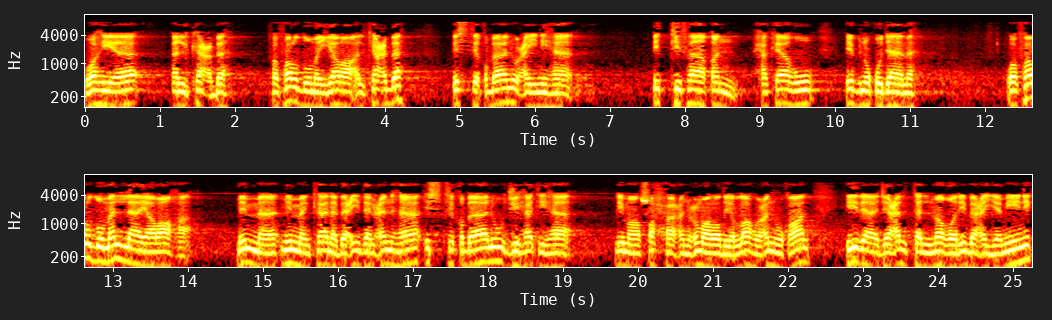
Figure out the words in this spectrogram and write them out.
وهي الكعبة ففرض من يرى الكعبة استقبال عينها. اتفاقا حكاه ابن قدامة. وفرض من لا يراها مما ممن كان بعيدا عنها استقبال جهتها. لما صح عن عمر رضي الله عنه قال إذا جعلت المغرب عن يمينك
